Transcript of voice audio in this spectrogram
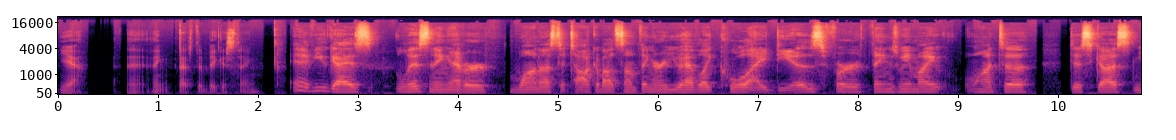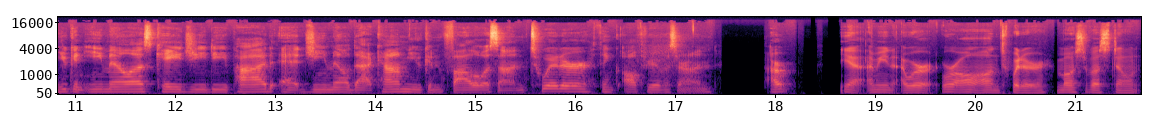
yeah, I think that's the biggest thing. And if you guys listening ever want us to talk about something or you have like cool ideas for things we might want to discuss, you can email us kgdpod at gmail.com. You can follow us on Twitter. I think all three of us are on our Yeah, I mean, we're we're all on Twitter. Most of us don't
